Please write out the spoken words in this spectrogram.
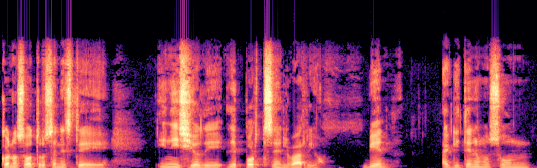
con nosotros en este inicio de Deportes en el Barrio. Bien, aquí tenemos un,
